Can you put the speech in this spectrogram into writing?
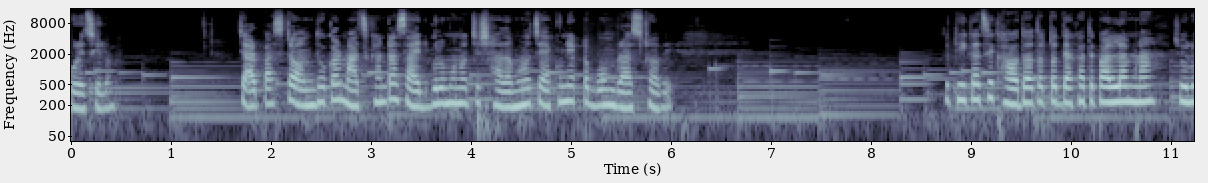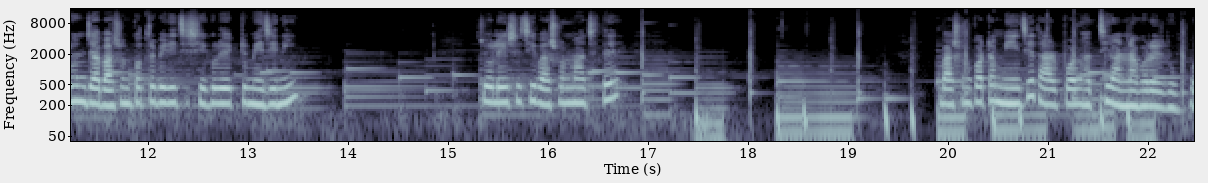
করেছিল। চারপাশটা অন্ধকার, মাঝখানটা সাইডগুলো মনে হচ্ছে সাদা, মনে হচ্ছে এখনই একটা বোম ব্রাস্ট হবে। তো ঠিক আছে খাওয়া দাওয়া তো দেখাতে পারলাম না। চলুন, যা বাসনপত্র বেরিয়েছে সেগুলো একটু মেজে নিই। চলে এসেছি বাসন মাজতে। বাসন কটা মেজে তারপর ভাবছি রান্নাঘরে ঢুকবো।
